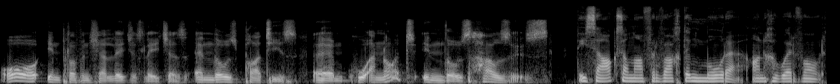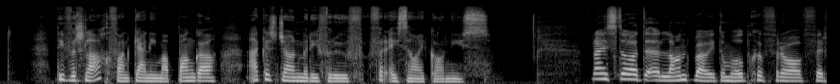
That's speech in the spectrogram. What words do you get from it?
or in provincial legislatures, and those parties um, who are not in those houses. Die saak sal na verwagting môre aangehoor word. Die verslag van Kenny Mapanga, ek is Jean Marie Verhoef vir SAK nuus. Vrystaat eh, Landbou het om hulp gevra vir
